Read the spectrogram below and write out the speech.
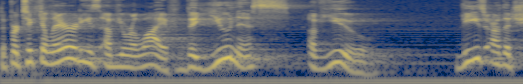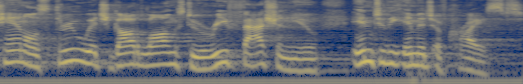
The particularities of your life, the you-ness of you, these are the channels through which God longs to refashion you into the image of Christ.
